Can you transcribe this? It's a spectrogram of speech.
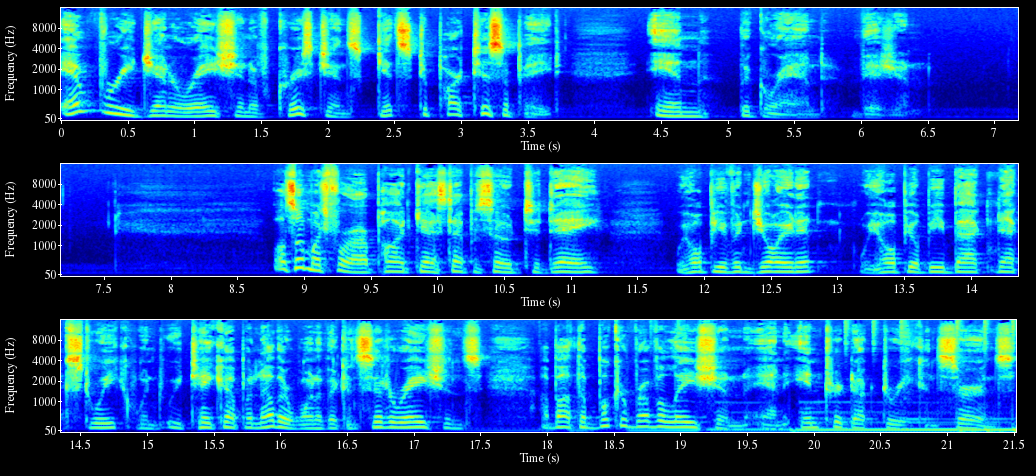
every generation of Christians gets to participate in the grand vision. Well, so much for our podcast episode today. We hope you've enjoyed it. We hope you'll be back next week when we take up another one of the considerations about the book of Revelation and introductory concerns.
